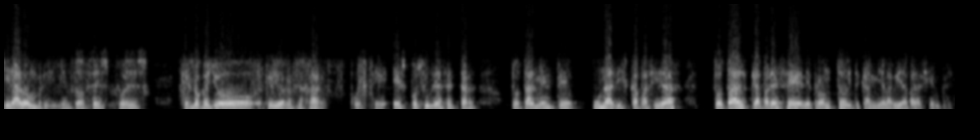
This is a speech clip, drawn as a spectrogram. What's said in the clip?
quiere al hombre. Y entonces, pues ¿Qué es lo que yo he querido reflejar? Pues que es posible aceptar totalmente una discapacidad total que aparece de pronto y te cambia la vida para siempre.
